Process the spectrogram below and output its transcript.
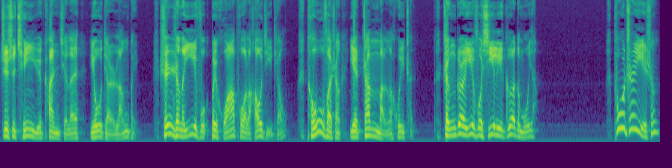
只是秦宇看起来有点狼狈，身上的衣服被划破了好几条，头发上也沾满了灰尘，整个一副犀利哥的模样。扑哧一声。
